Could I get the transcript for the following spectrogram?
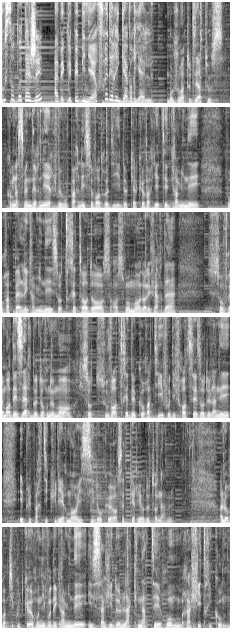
au potager avec les pépinières Frédéric Gabriel. Bonjour à toutes et à tous. Comme la semaine dernière, je vais vous parler ce vendredi de quelques variétés de graminées. Pour rappel, les graminées sont très tendance en ce moment dans les jardins. Ce sont vraiment des herbes d'ornement qui sont souvent très décoratives aux différentes saisons de l'année et plus particulièrement ici donc euh, en cette période automnale. Alors un petit coup de cœur au niveau des graminées, il s'agit de l'Acnaterum brachytricum.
